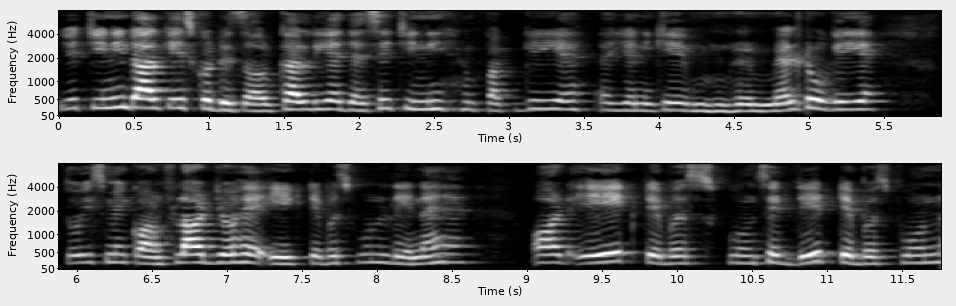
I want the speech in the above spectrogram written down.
ये चीनी डाल के इसको डिज़ोल्व कर लिया जैसे चीनी पक गई है, यानी कि मेल्ट हो गई है तो इसमें कॉर्नफ्लावर जो है, एक टेबलस्पून लेना है और एक टेबल स्पून से डेढ़ टेबल स्पून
